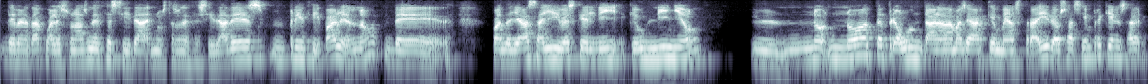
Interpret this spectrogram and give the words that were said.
de verdad cuáles son las necesidades, nuestras necesidades principales, ¿no? De, cuando llegas allí y ves que, el que un niño no, no, te pregunta nada más llegar qué me has traído, o sea, siempre quieren saber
